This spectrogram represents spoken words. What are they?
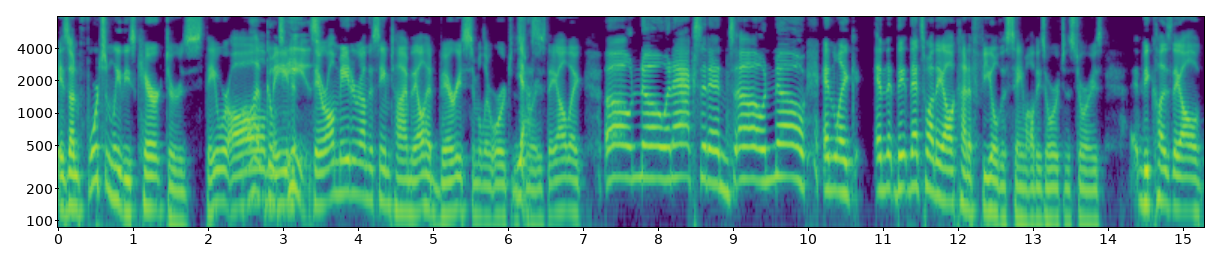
is unfortunately these characters they were all, All made they were all made around the same time. They all had very similar origin Yes. stories. They all like, oh no, an accident. Oh no, and like, and they, that's why they all kind of feel the same. All these origin stories. Because they all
